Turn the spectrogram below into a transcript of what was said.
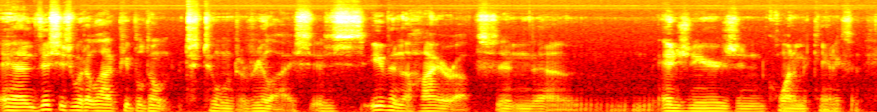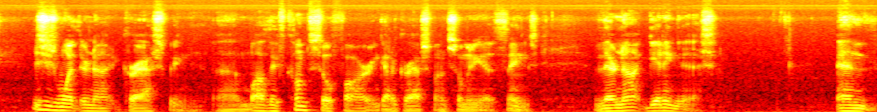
and this is what a lot of people don't don't realize is even the higher ups and uh, engineers and quantum mechanics and this is what they're not grasping. Um, while they've come so far and got a grasp on so many other things they're not getting this. And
